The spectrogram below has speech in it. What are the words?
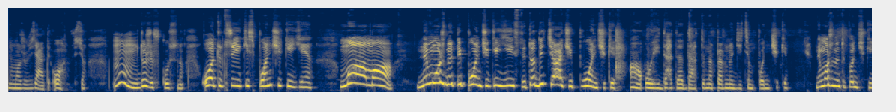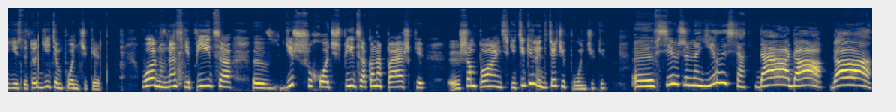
Не можу взяти. О, все. Ммм, дуже вкусно. О, тут ще якісь пончики є. Мама! Не можна ті пончики їсти, то дитячі пончики. А, ой, да-да-да, то напевно дітям пончики. Не можна ті пончики їсти, то дітям пончики. Вон, в нас є піца, е, їж, що хочеш, піца, канапешки, е, шампанські, тільки не дитячі пончики. Е, всі вже наїлися? Да, да, да.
